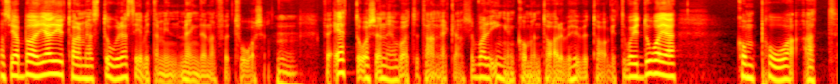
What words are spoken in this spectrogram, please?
alltså jag började ju ta de här stora C-vitaminmängderna för två år sedan. Mm. För ett år sedan när jag var till tandläkaren så var det ingen kommentar överhuvudtaget. Det var ju då jag kom på att,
